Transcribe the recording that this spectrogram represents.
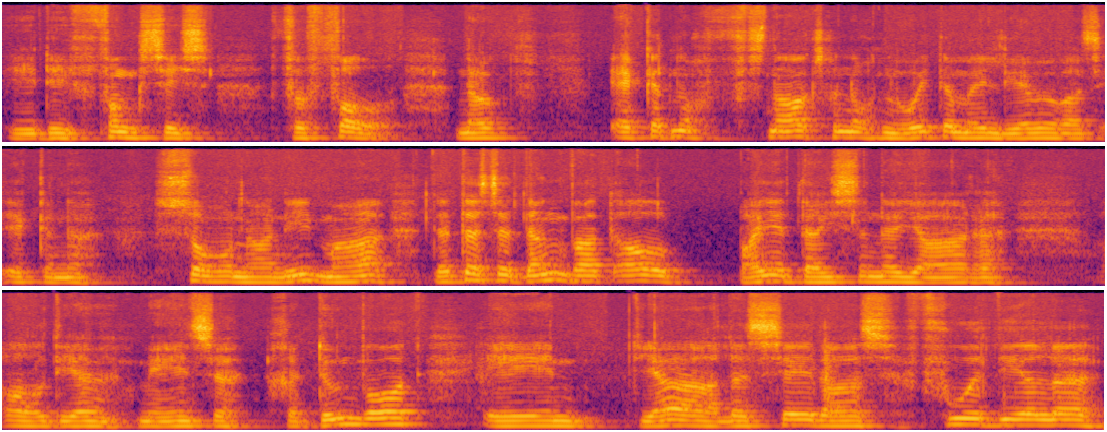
hierdie funksies vervul. Nou ek het nog snaaks genoeg nooit in my lewe was ek in 'n sonna nie, maar dit is 'n ding wat al baie duisende jare al die mense gedoen word en ja, hulle sê daar's voordele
